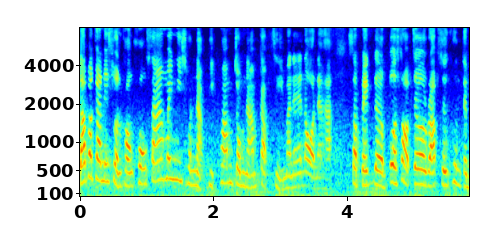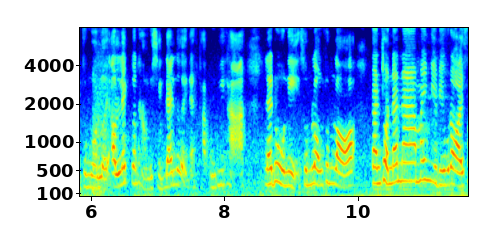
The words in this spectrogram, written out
รับประกันในส่วนของโครงสร้างไม่มีชนหนักพลิกคว่ำจมน้ำกับสีมาแน่นอนนะคะสเปคเดิมตรวจสอบเจอรับซื้อคืนเต็มจำนวนเลยเอาเลขต้นหางไปเช็คได้เลยนะคะคุณพี่ขาและดูนี่ซุ้มลงซุ้มล้อกันชนด้านหน้าไม่มีริ้วรอยไฟ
